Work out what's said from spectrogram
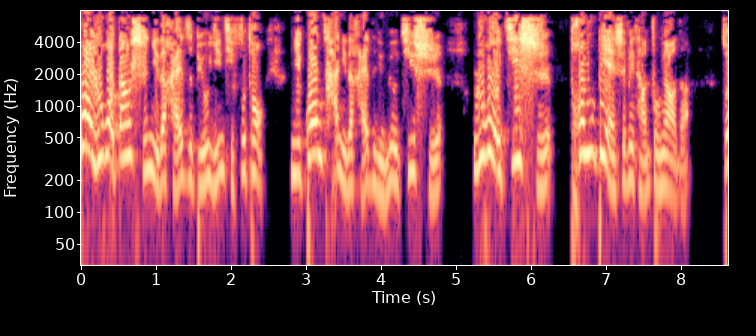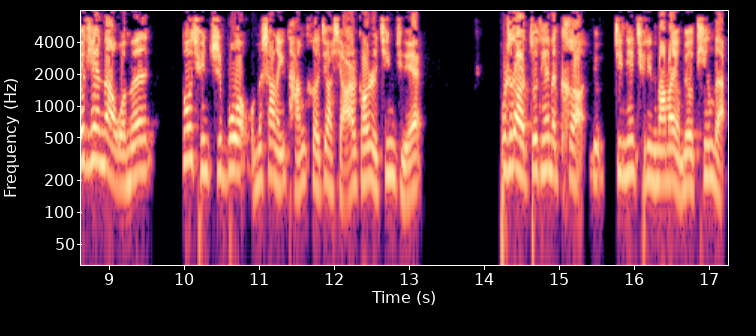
外，如果当时你的孩子比如引起腹痛，你观察你的孩子有没有积食，如果有积食，通便是非常重要的。昨天呢，我们多群直播，我们上了一堂课，叫小儿高热惊厥。不知道昨天的课有今天群里的妈妈有没有听的？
